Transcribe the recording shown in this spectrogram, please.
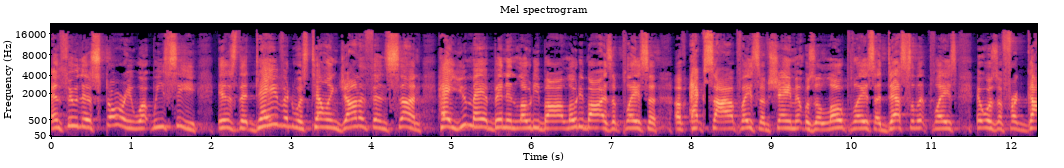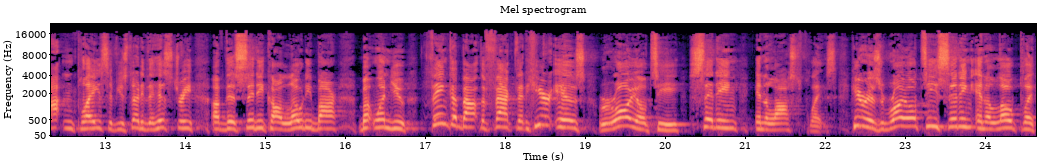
And through this story, what we see is that David was telling Jonathan's son, Hey, you may have been in Lodebar. Lodebar is a place of, of exile, place of shame. It was a low place, a desolate place. It was a forgotten place. If you study the history of this city called Lodebar. But when you think about the fact that here is royalty sitting in a lost place. Here is royalty sitting in a low place.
